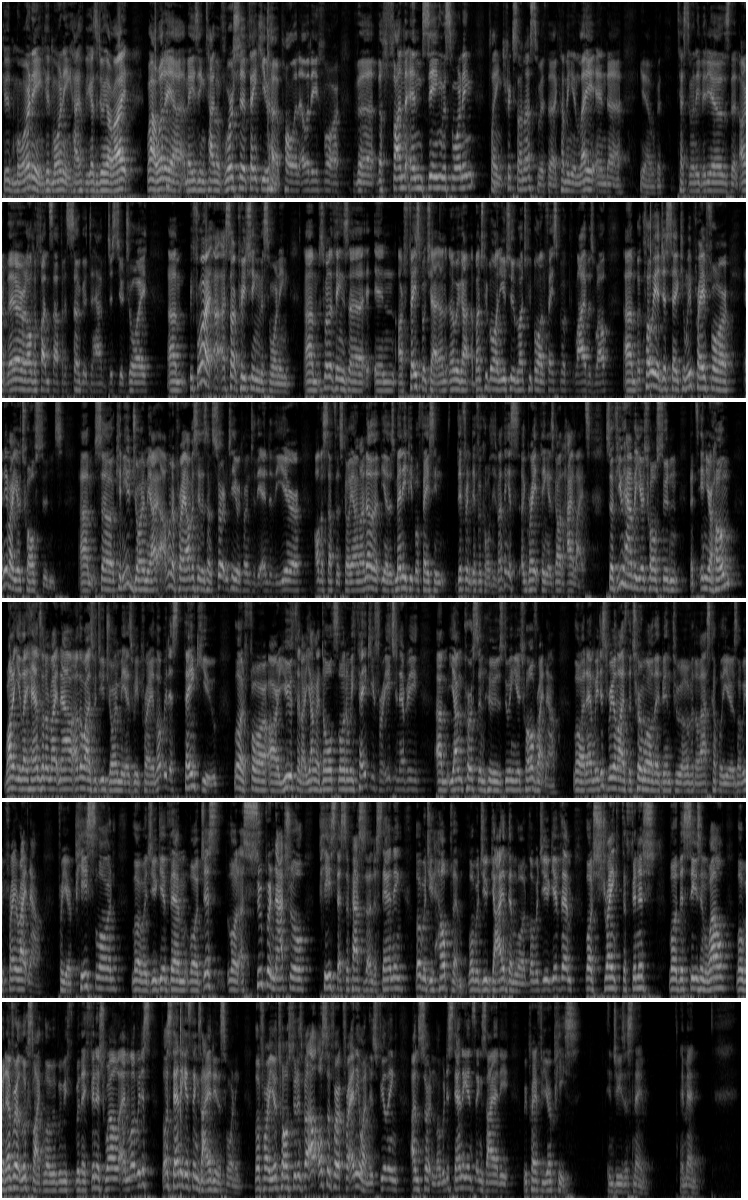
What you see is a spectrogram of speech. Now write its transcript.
Good morning. Good morning. I hope you guys are doing all right. Wow, what a uh, amazing time of worship! Thank you, uh, Paul and Elodie, for the the fun emceeing this morning, playing tricks on us with uh, coming in late and uh, you know with testimony videos that aren't there and all the fun stuff. But it's so good to have just your joy. Um, before I, I, start preaching this morning, um, just one of the things uh, in our Facebook chat. I know we got a bunch of people on YouTube, a bunch of people on Facebook Live as well. Um, but Chloe had just said, "Can we pray for any of our Year 12 students?" Um, so can you join me? I, I want to pray. Obviously, there's uncertainty. We're coming to the end of the year. All the stuff that's going on. I know that you know there's many people facing different difficulties, but I think it's a great thing as God highlights. So if you have a Year 12 student that's in your home, why don't you lay hands on them right now? Otherwise, would you join me as we pray? Lord, we just thank you, Lord, for our youth and our young adults, Lord, and we thank you for each and every um, young person who's doing Year 12 right now. Lord, and we just realize the turmoil they've been through over the last couple of years. Lord, we pray right now for your peace, Lord. Lord, would you give them, Lord, just, Lord, a supernatural peace that surpasses understanding. Lord, would you help them? Lord, would you guide them, Lord? Lord, would you give them, Lord, strength to finish, Lord, this season well? Lord, whatever it looks like, Lord, would, we, they finish well? And Lord, we just, Lord, stand against anxiety this morning. Lord, for our year 12 students, but also for, for anyone who's feeling uncertain. Lord, we just stand against anxiety. We pray for your peace in Jesus' name. Amen.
